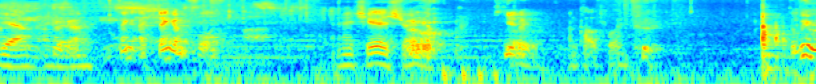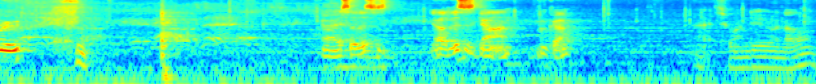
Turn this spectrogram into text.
Yeah. I'm good. Okay. I think I think I'm full. Hey, cheers, Jordan. Oh, excuse me. Uncalled for. Don't be rude. All right, so this is oh this is gone. Okay. So want to do another one?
